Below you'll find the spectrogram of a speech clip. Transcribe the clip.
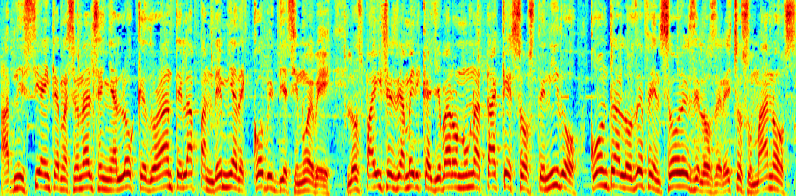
Amnistía Internacional señaló que durante la pandemia de COVID-19, los países de América llevaron un ataque sostenido contra los defensores de los derechos humanos.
